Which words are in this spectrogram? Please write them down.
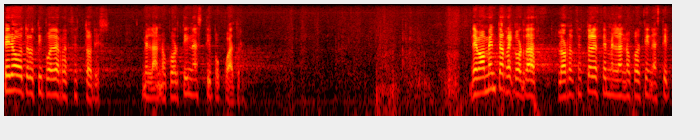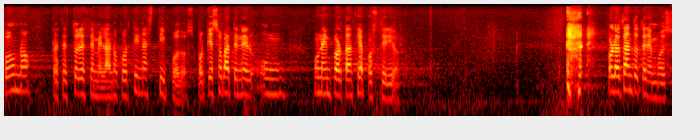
pero otro tipo de receptores. melanocortinas tipo 4. De momento recordad, los receptores de melanocortinas tipo 1, receptores de melanocortinas tipo 2, porque eso va a tener una importancia posterior. Por lo tanto, tenemos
